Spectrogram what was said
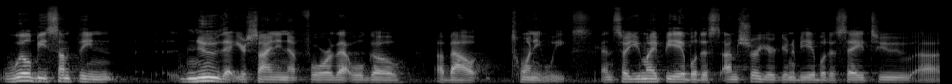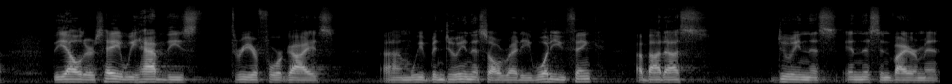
will be something new that you're signing up for that will go about 20 weeks. And so you might be able to. I'm sure you're going to be able to say to uh, the elders, "Hey, we have these three or four guys. Um, we've been doing this already. What do you think about us doing this in this environment,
